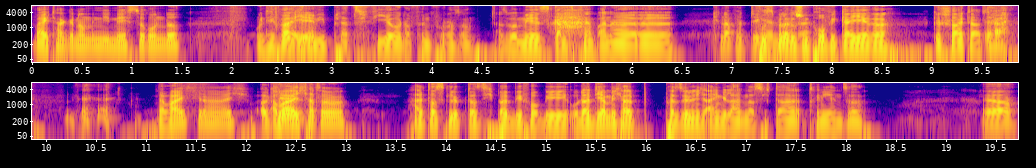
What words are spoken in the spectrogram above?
weitergenommen in die nächste Runde. Und ich war Okay. irgendwie Platz vier oder fünf oder so. Also bei mir ist ganz knapp eine Knappe äh, Dinge. fußballerischen Alter. Profikarriere gescheitert. Ja. Da war ich, äh, ich Okay. aber ich hatte halt das Glück, dass ich bei BVB, oder die haben mich halt persönlich eingeladen, dass ich da trainieren soll. Ja.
